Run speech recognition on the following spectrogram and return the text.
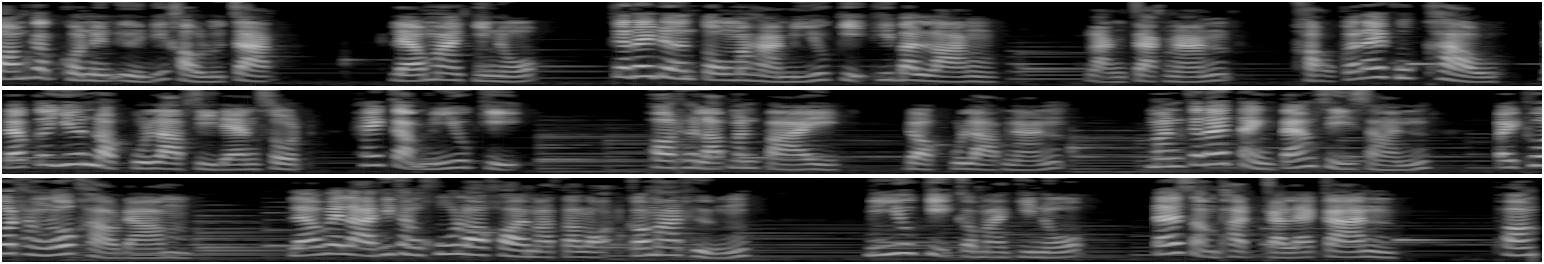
พร้อมกับคนอื่นๆที่เขารู้จัก แล้วมากิโนะก็ได้เดินตรงมาหามิยุกิที่บัลลังก์หลังจากนั้นเขาก็ได้คุกเข่า แล้วก็ยื่นดอกกุหลาบสีแดงสดให้กับมิยุกิ พอเธอรับมันไป ดอกกุหลาบนั้น มันก็ได้แต่งแต้มสีสันไปทั่วทั้งโลกขาวดำแล้วเวลาที่ทั้งคู่รอคอยมาตลอดก็มาถึง มิยุกิกับมากิโนะได้สัมผัสกันและกัน พร้อม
